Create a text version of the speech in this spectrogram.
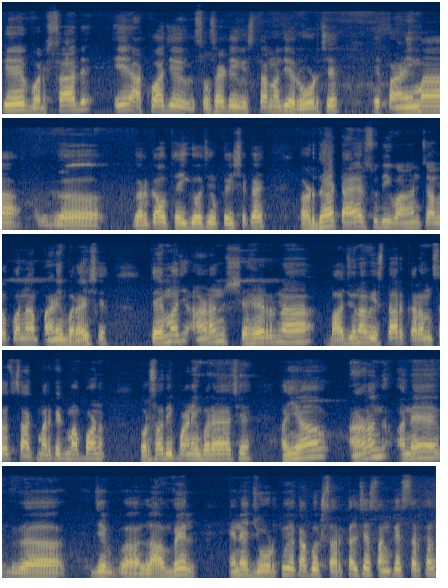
કે વરસાદ એ આખો જે સોસાયટી વિસ્તારનો જે રોડ છે, એ પાણીમાં ગરકાવ થઈ ગયો છે કહી શકાય. અડધા ટાયર સુધી વાહન ચાલકોના પાણી ભરાય છે. તેમજ આણંદ શહેરના બાજુના વિસ્તાર કરમસદ શાક માર્કેટમાં પણ વરસાદી પાણી ભરાયા છે. અહીંયા આણંદ અને જે લાંભેલ એને જોડતું એક આખું એક સર્કલ છે, સંકેત સર્કલ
